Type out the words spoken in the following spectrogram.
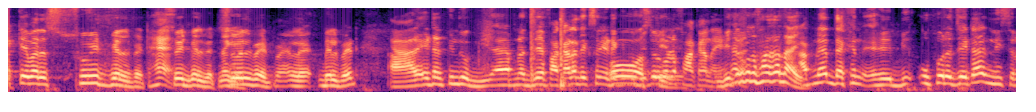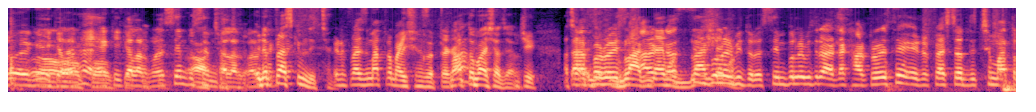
একেবারে সুইট ভেলভেট হ্যাঁ সুইট velvet নাকি? সুইট ভেলভেট আর এটা কিন্তু আপনার যে ফাঁকাটা দেখছেন এটা কিন্তু ভিতরে কোনো ফাঁকা নাই ভিতরে হ্যাঁ। কোনো ফাঁকা নাই? আপনি দেখেন এই উপরে যেটা নিচের এই কালার হ্যাঁ একই কালার. করে সেম টু সেম আচ্ছা, কালার আচ্ছা। এটা প্রাইস কেমন দিচ্ছেন? এটা প্রাইস মাত্র 22000 টাকা। মাত্র 22000 জি। আচ্ছা, তারপর রয়েছে ব্ল্যাক ডায়মন্ড black সিম্পলের ভিতরে সিম্পলের ভিতরে একটা খাট রয়েছে। এটার প্রাইসটা দিচ্ছে মাত্র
